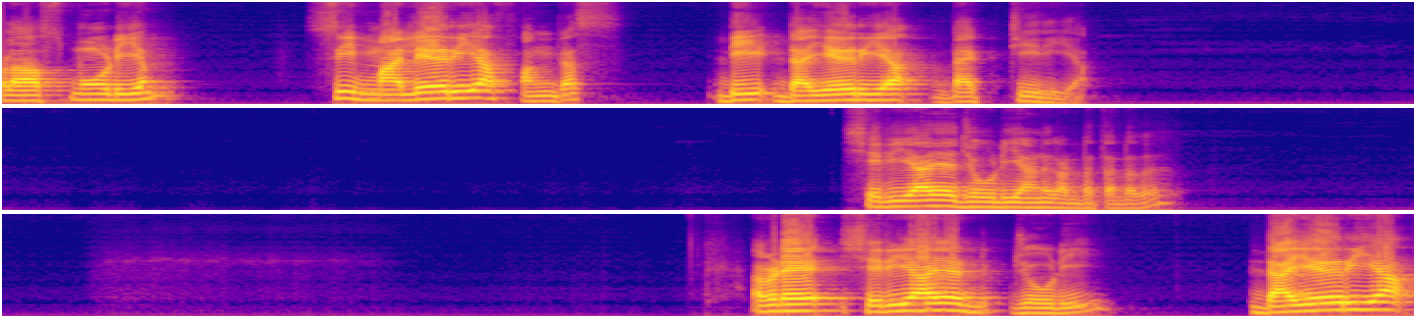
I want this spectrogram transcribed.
Plasmodium. C malaria fungus. D diarrhoea bacteria. ശരിയായ ജോഡിയാണ് കണ്ടെത്തേണ്ടത്. അവിടെ ശരിയായ ജോഡി ഡയേറിയ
